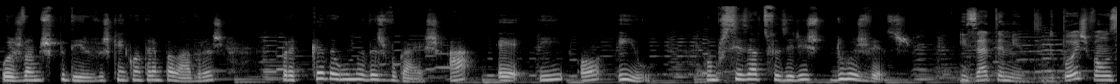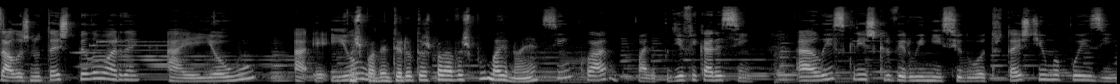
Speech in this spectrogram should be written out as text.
Hoje vamos pedir-vos que encontrem palavras para cada uma das vogais A, E, I, O e U. Vão precisar de fazer isto duas vezes. Exatamente. Depois vão usá-las no texto pela ordem. A, E, I, O, U, A, E, I, O, Mas U. podem ter outras palavras pelo meio, não é? Sim, claro. Olha, podia ficar assim. A Alice queria escrever o início do outro texto e uma poesia,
